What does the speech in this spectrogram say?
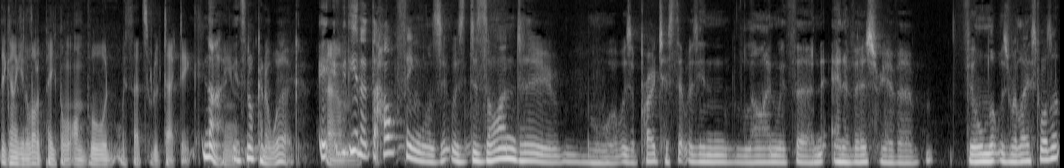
they're going to get a lot of people on board with that sort of tactic. No, it's not going to work. It, Um, you know, the whole thing was it was designed to. Well, it was a protest that was in line with an anniversary of a film that was released. Was it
